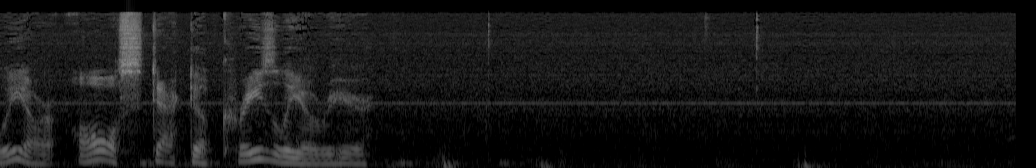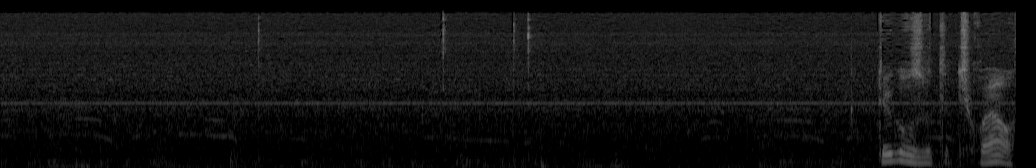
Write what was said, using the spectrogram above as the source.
We are all stacked up crazily over here. Dougal's with the 12th.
